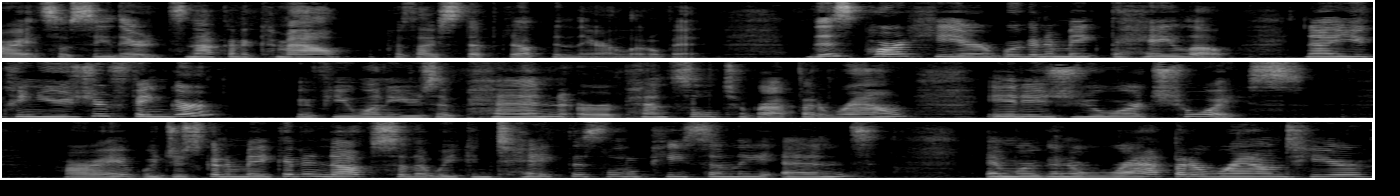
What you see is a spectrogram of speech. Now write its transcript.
All right, so see there, it's not going to come out because I stepped it up in there a little bit. This part here, we're going to make the halo. Now you can use your finger if you want to use a pen or a pencil to wrap it around. It is your choice. All right, we're just going to make it enough so that we can take this little piece on the end and we're going to wrap it around here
